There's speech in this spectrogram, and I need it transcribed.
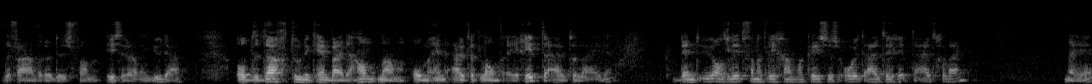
de vaderen dus van Israël en Juda, op de dag toen ik hen bij de hand nam om hen uit het land Egypte uit te leiden. Bent u als lid van het lichaam van Christus ooit uit Egypte uitgeleid? Nee, hè?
